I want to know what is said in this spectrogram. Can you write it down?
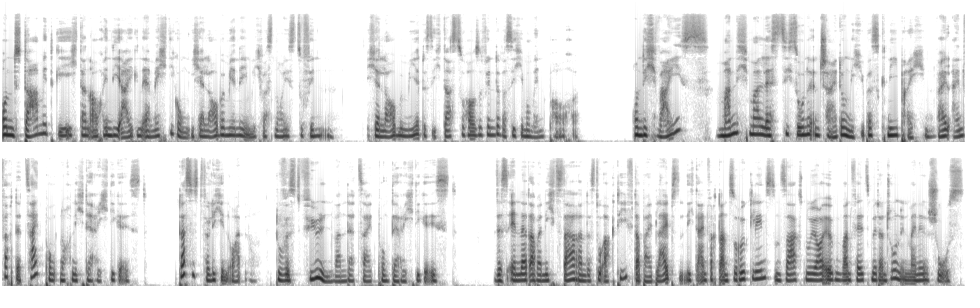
Und damit gehe ich dann auch in die eigene Ermächtigung. Ich erlaube mir nämlich, was Neues zu finden. Ich erlaube mir, dass ich das zu Hause finde, was ich im Moment brauche. Und ich weiß, manchmal lässt sich so eine Entscheidung nicht übers Knie brechen, weil einfach der Zeitpunkt noch nicht der richtige ist. Das ist völlig in Ordnung. Du wirst fühlen, wann der Zeitpunkt der richtige ist. Das ändert aber nichts daran, dass du aktiv dabei bleibst und nicht einfach dann zurücklehnst und sagst, nur ja, irgendwann fällt's mir dann schon in meine Schoß.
